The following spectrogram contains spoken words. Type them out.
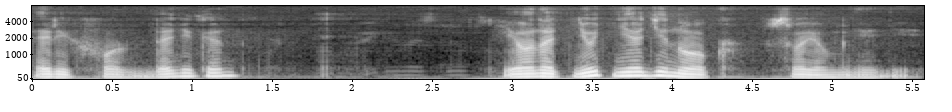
Эрих фон Деникен, и он отнюдь не одинок в своем мнении.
